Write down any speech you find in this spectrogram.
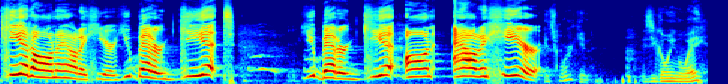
Get on out of here. You better get. You better get on out of here. It's working. Is he going away?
